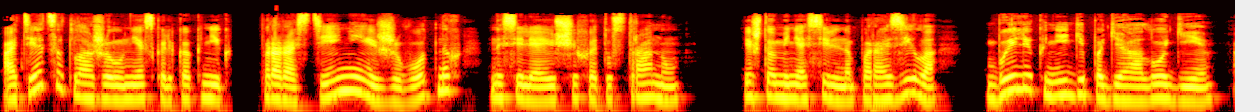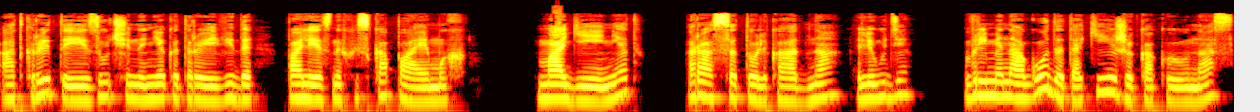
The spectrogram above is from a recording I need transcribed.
Отец отложил несколько книг про растения и животных, населяющих эту страну. И что меня сильно поразило, были книги по геологии, открыты и изучены некоторые виды полезных ископаемых. Магии нет, раса только одна — люди. Времена года такие же, как и у нас,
